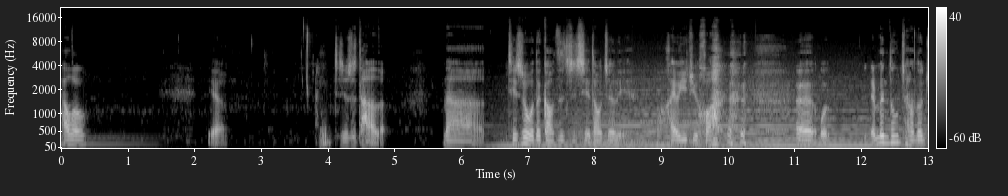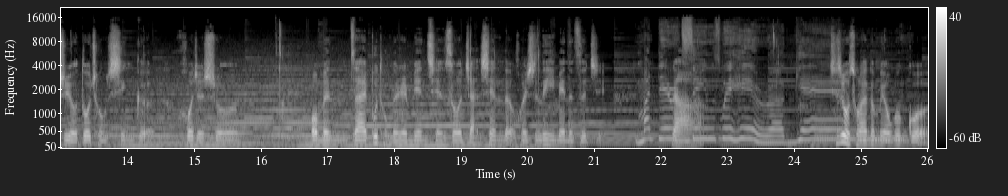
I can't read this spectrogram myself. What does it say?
Hello. Yeah，这就是他了。那其实我的稿子只写到这里，哦、还有一句话，呃，我人们通常都具有多重性格，或者说我们在不同的人面前所展现的会是另一面的自己。那其实我从来都没有问过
